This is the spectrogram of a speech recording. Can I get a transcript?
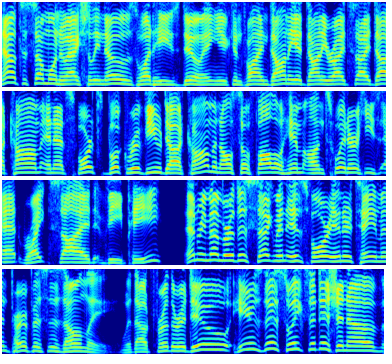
Now to someone who actually knows what he's doing. You can find Donnie at DonnieRightside.com and at SportsbookReview.com and also follow him on Twitter. He's at RightSideVP. And remember, this segment is for entertainment purposes only. Without further ado, here's this week's edition of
